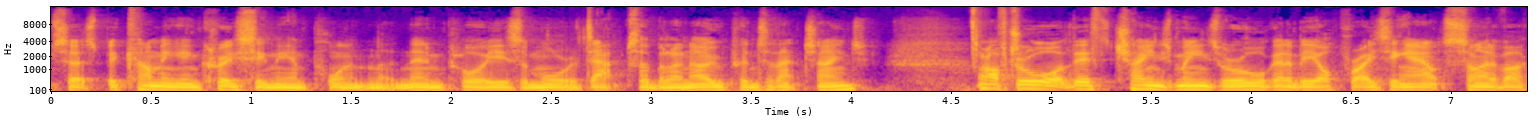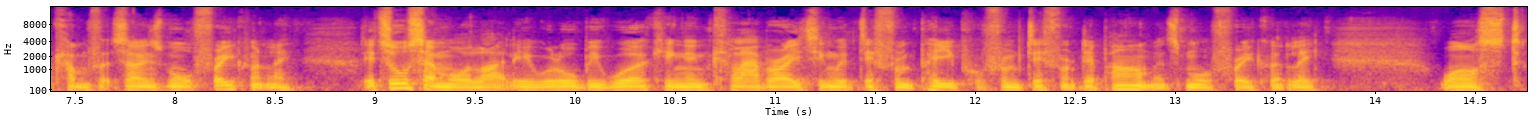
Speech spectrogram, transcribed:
So it's becoming increasingly important that employees are more adaptable and open to that change. After all, this change means we're all going to be operating outside of our comfort zones more frequently. It's also more likely we'll all be working and collaborating with different people from different departments more frequently, whilst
